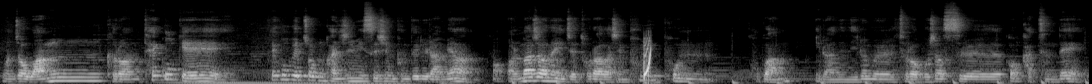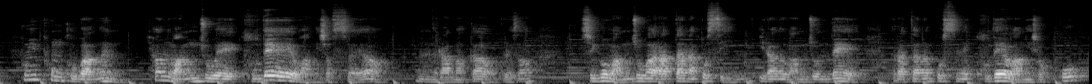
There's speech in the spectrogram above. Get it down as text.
먼저 왕 그런 태국에 태국에 좀 관심 있으신 분들이라면 어, 얼마 전에 이제 돌아가신 푸미폰 국왕이라는 이름을 들어보셨을 것 같은데 푸미폰 국왕은 현 왕조의 9대 왕이셨어요. 음, 라마카오. 그래서 지금 왕조가 라따나코스인이라는 왕조인데 라따나코스인의 9대 왕이셨고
